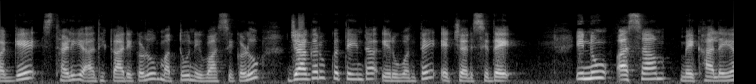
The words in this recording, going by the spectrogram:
ಬಗ್ಗೆ ಸ್ಥಳೀಯ ಅಧಿಕಾರಿಗಳು ಮತ್ತು ನಿವಾಸಿಗಳು ಜಾಗರೂಕತೆಯಿಂದ ಇರುವಂತೆ ಎಚ್ಚರಿಸಿದೆ. ಇನ್ನು ಅಸ್ಸಾಂ, ಮೇಘಾಲಯ,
